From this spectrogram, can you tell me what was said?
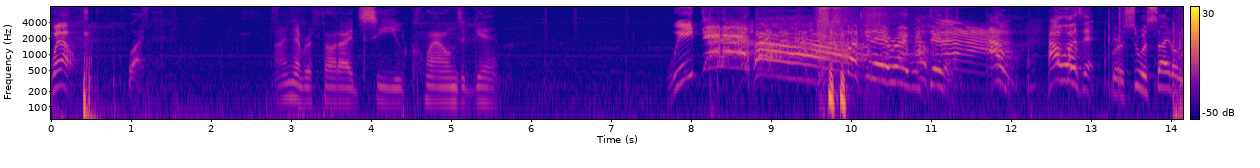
Well? I never thought I'd see you clowns again. We did it! Fucking A right, we did it! Ow! How was it? For a suicidally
